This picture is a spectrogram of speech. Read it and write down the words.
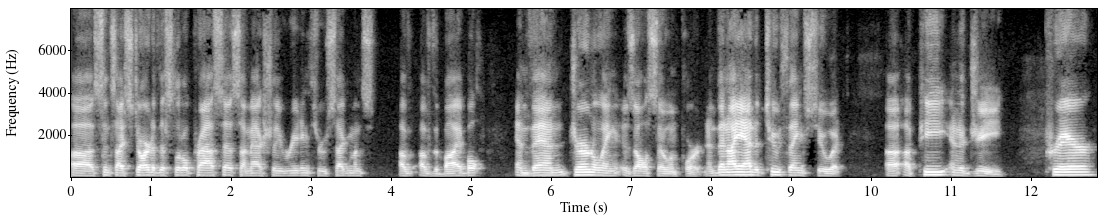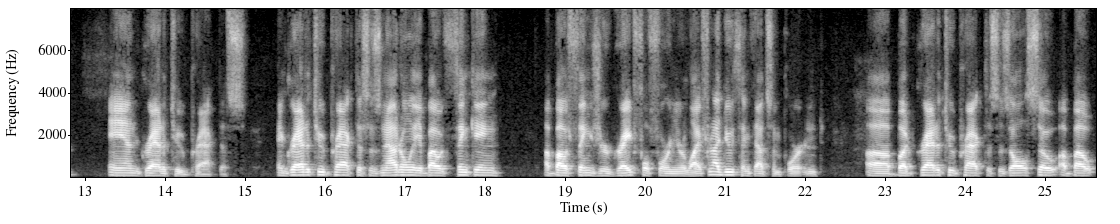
uh, since I started this little process, I'm actually reading through segments of, of the Bible. And then journaling is also important. And then I added two things to it uh, a P and a G prayer and gratitude practice. And gratitude practice is not only about thinking about things you're grateful for in your life, and I do think that's important, uh, but gratitude practice is also about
